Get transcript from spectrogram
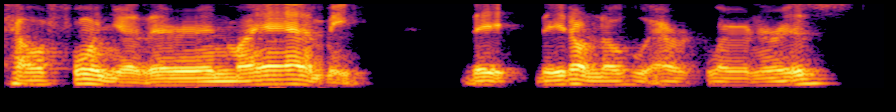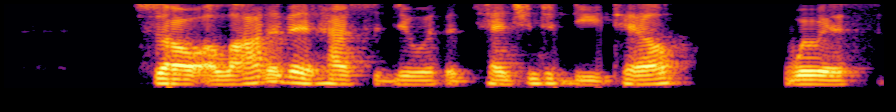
California, they're in Miami. They they don't know who Erik Lerner is. So a lot of it has to do with attention to detail with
